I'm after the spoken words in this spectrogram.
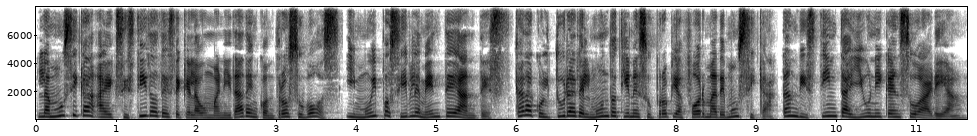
La música ha existido desde que la humanidad encontró su voz, y muy posiblemente antes. Cada cultura del mundo tiene su propia forma de música, tan distinta y única en su área.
